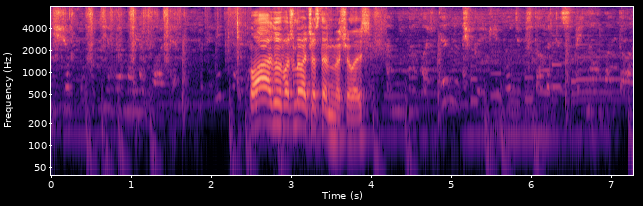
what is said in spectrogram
і що ви хотіли малювати. А, тут важлива частина почалась. Ставити собі на аватар.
